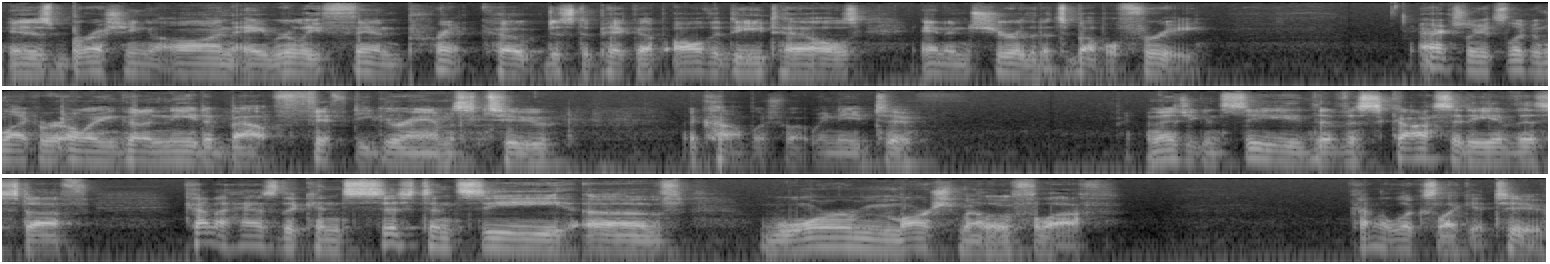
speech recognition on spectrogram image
is brushing on a really thin print coat just to pick up all the details and ensure that it's bubble free. Actually it's looking like we're only going to need about 50 grams to accomplish what we need to. And as you can see, the viscosity of this stuff kind of has the consistency of warm marshmallow fluff. Kind of looks like it too.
